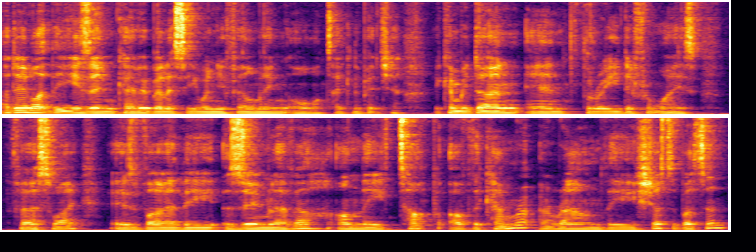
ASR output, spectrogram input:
I do like the zoom capability when you're filming or taking a picture. It can be done in three different ways. The First way is via the zoom lever on the top of the camera around the shutter button.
